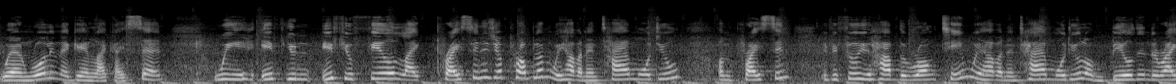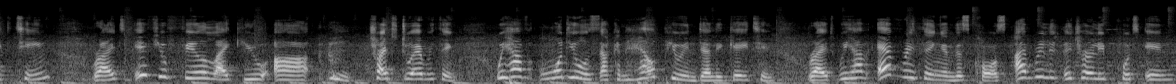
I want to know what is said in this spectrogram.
We're enrolling again, like I said. We, if you if you feel like pricing is your problem, we have an entire module on pricing. If you feel you have the wrong team, we have an entire module on building the right team, right? If you feel like you are trying to do everything, we have modules that can help you in delegating, right? We have everything in this course. I've really literally put in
